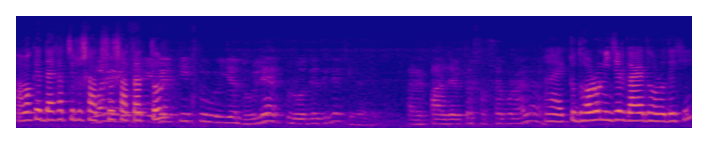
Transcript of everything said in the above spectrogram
আমাকে দেখাচ্ছিল সাতশো সাতাত্তর। ইয়ে হয় হ্যাঁ একটু ধরো নিজের গায়ে ধরো দেখি।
